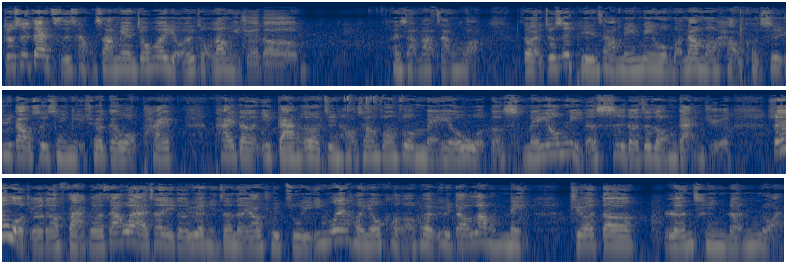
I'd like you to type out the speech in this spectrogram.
就是在职场上面，就会有一种让你觉得很想骂脏话。对，就是平常明明我们那么好，可是遇到事情你却给我拍拍得一干二净，好像装作没有我的事、没有你的事的这种感觉。所以我觉得，反而在未来这一个月，你真的要去注意，因为很有可能会遇到让你觉得人情冷暖，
